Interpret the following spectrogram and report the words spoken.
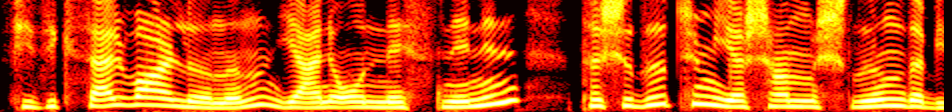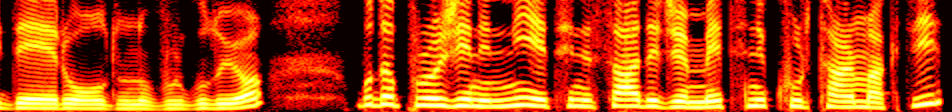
fiziksel varlığının yani o nesnenin taşıdığı tüm yaşanmışlığın da bir değeri olduğunu vurguluyor. Bu da projenin niyetini sadece metni kurtarmak değil,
